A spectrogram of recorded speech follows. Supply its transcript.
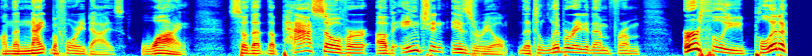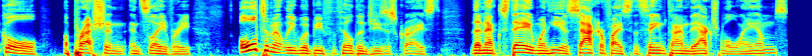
on the night before he dies. Why? So that the Passover of ancient Israel that liberated them from earthly political oppression and slavery ultimately would be fulfilled in Jesus Christ the next day when he is sacrificed the same time the actual lambs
